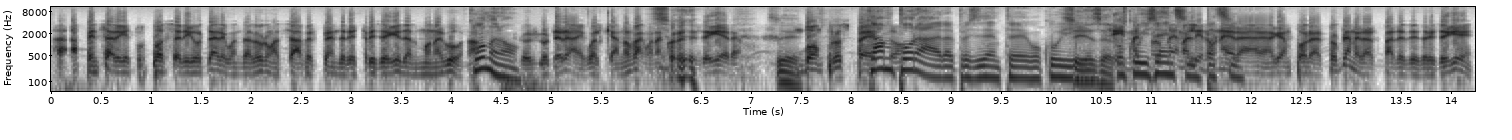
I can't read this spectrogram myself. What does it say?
a, a pensare che tu possa ricordare quando la Roma stava per prendere Treseghe dal Monaco. No? Come no? Lo ricorderai qualche anno fa, quando ancora Sì. Treseghe era Sì. un buon prospetto. Camporà era il presidente con cui, Sì, esatto. con cui il problema Sensi lì non era Camporà, il problema era il padre di Treseghe.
